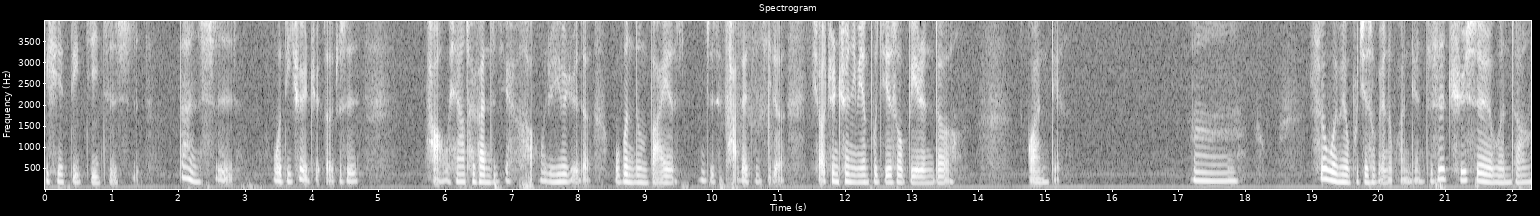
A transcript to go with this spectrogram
一些地基知识。但是我的确觉得，就是好，我现在要推翻自己。好，我就因为觉得我不能这么 bias，就是卡在自己的小圈圈里面，不接受别人的。观点，嗯，所以我也没有不接受别人的观点，只是趋势的文章，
